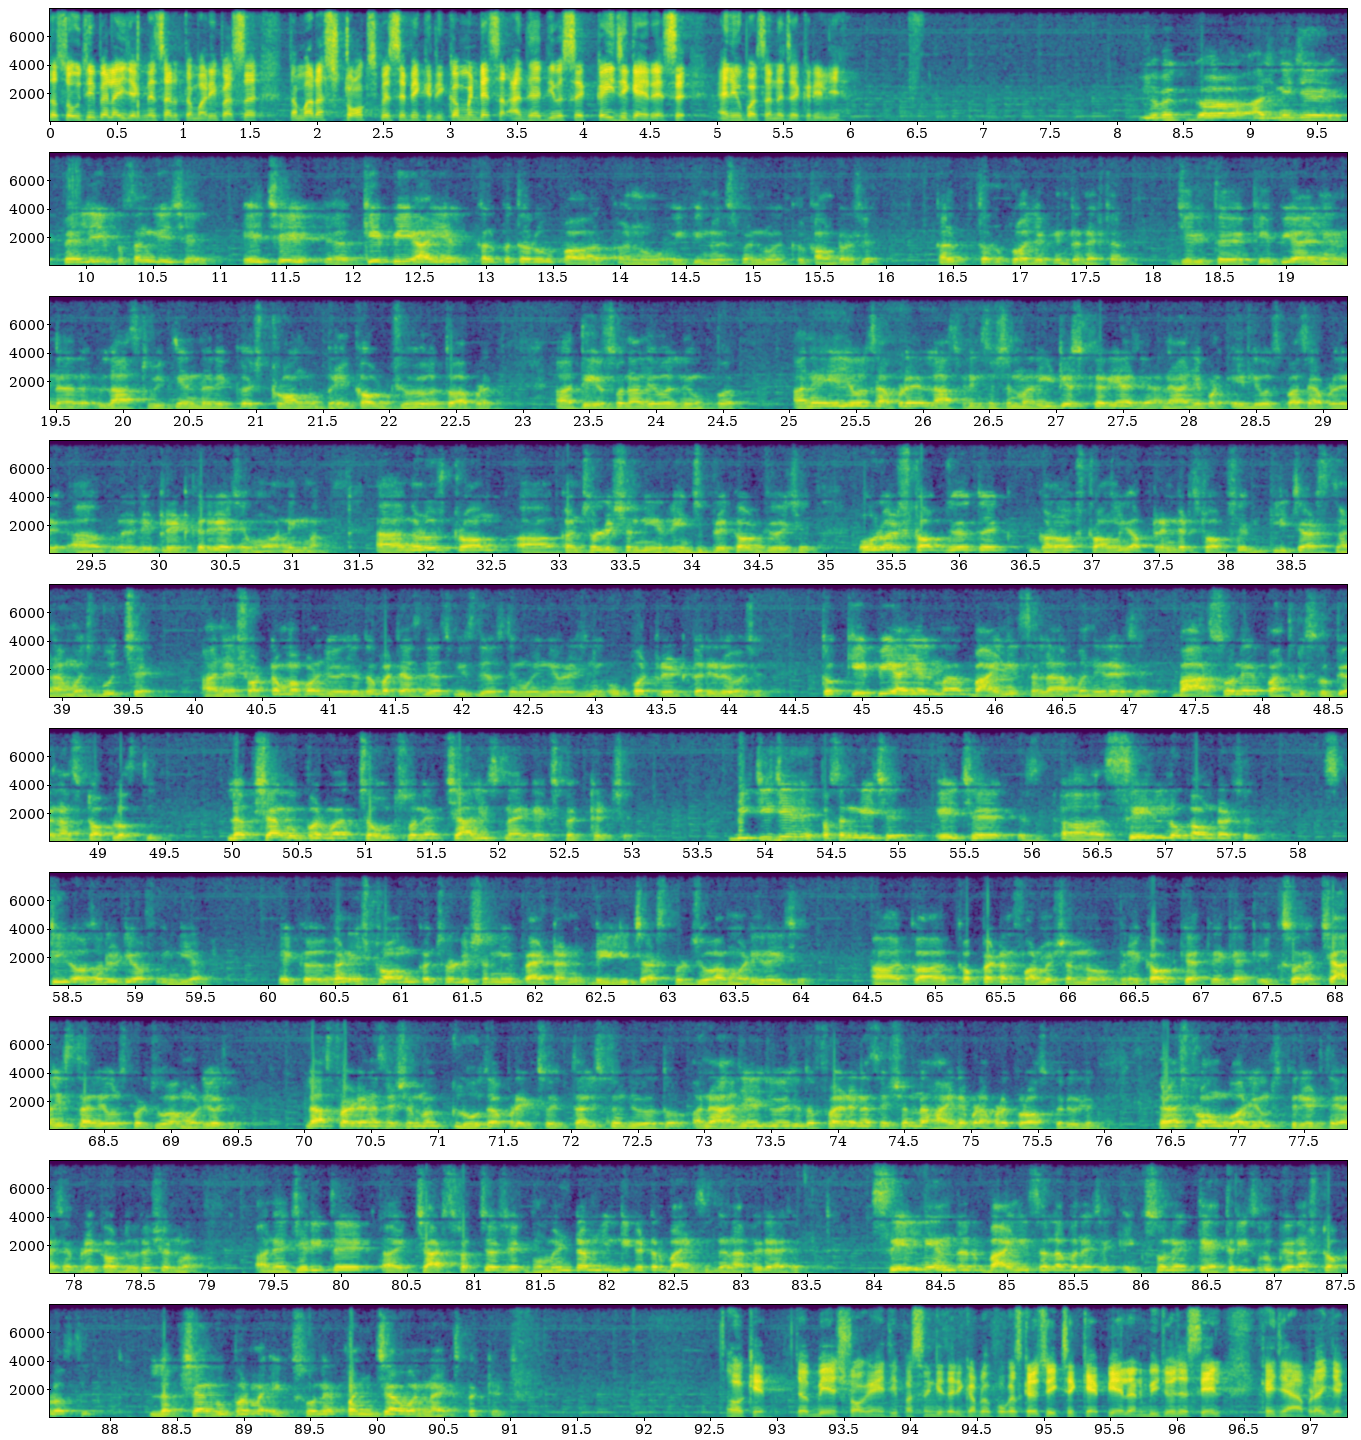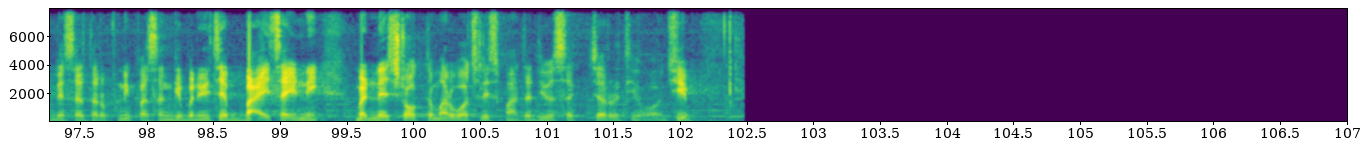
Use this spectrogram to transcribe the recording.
તો સૌથી પહેલાં યજ્ઞ, સર, તમારી પાસે તમારા સ્ટોક સ્પેસિફિક રિકમેન્ડેશન આજે દિવસે કઈ જગ્યાએ રહેશે? એની ઉપર, સર, નજર કરી લઈએ. યુવેક આજની જે પહેલી પસંદગી છે, એ છે કેપીઆઈએલ, કલ્પતરુ પાવરનું એક ઇન્વેસ્ટમેન્ટનું એક કાઉન્ટર છે, કલ્પતરુ પ્રોજેક્ટ ઇન્ટરનેશનલ જે રીતે કેપીઆઈએલની અંદર લાસ્ટ વીકની અંદર એક સ્ટ્રોંગ બ્રેકઆઉટ જોયો હતો આપણે તેરસોના લેવલની ઉપર. અને એ લેવલ્સ આપણે લાસ્ટ ટ્રેડિંગ સેશનમાં રીટેસ્ટ કર્યા છે અને આજે પણ એ લેવલ્સ પાસે આપણે ટ્રેડ કરી રહ્યા છે મોર્નિંગમાં ઘણો સ્ટ્રોંગ કન્સોલિડેશનની રેન્જ બ્રેકઆઉટ જોઈએ છે. ઓવરઓલ સ્ટોક જોઈએ તો એક ઘણો સ્ટ્રોંગલી અપટ્રેન્ડેડ સ્ટોક છે. વીકલી ચાર્ટ્સ ઘણા મજબૂત છે. અને શોર્ટ ટર્મમાં પણ જોઈએ છે તો પચાસ દિવસ, વીસ દિવસની મૂવિંગ એવરેજની ઉપર ટ્રેડ કરી રહ્યો છે. તો કેપીઆઈએલમાં બાયની સલાહ બની રહે છે. બારસો ને પાંત્રીસ રૂપિયાના સ્ટોપ લોસથી લક્ષ્યાંક ઉપરમાં ચૌદસો ને ચાલીસના એક એક્સપેક્ટેડ છે. બીજી જે પસંદગી છે એ છે સેલનો કાઉન્ટર છે, સ્ટીલ ઓથોરિટી ઓફ ઇન્ડિયા. એક ઘણી સ્ટ્રોંગ કન્સોલિડેશનની પેટર્ન ડેઇલી ચાર્ટ્સ પર જોવા મળી રહી છે. કપ પેટર્ન ફોર્મેશનનો બ્રેકઆઉટ ક્યાંક ને ક્યાંક એકસો ને ચાલીસના લેવલ્સ પર જોવા મળ્યો છે. લાસ્ટ ફ્રાઇડેના સેશનમાં ક્લોઝ આપણે એકસો એકતાલીસનો જોયો હતો અને આજે જોઈએ છે તો ફ્રાઇડેના સેશનના હાઈને પણ આપણે ક્રોસ કર્યું છે. ઘણા સ્ટ્રોંગ વોલ્યુમ્સ ક્રિએટ થયા છે બ્રેકઆઉટ ડ્યુરેશનમાં. અને જે રીતે એક ચાર્ટ સ્ટ્રક્ચર છે, એક મોમેન્ટમ ઇન્ડિકેટર બાઇંગ સિગ્નલ આપી રહ્યા છે. સેલની અંદર બાયની સલાહ બને છે એકસો ને તેત્રીસ રૂપિયાના સ્ટોપ લોસથી લક્ષ્યાંક ઉપરમાં એકસો ને પંચાવનના એક્સપેક્ટેડ છે. ઓકે તો બે સ્ટોક અહીંથી પસંદગી તરીકે આપણે ફોકસ કરીશું. એક છે કેપીએલ અને બીજો છે સેલ કે જ્યાં આપણે યજ્ઞેશ્વર તરફની પસંદગી બની છે. બાય સાઇડની બંને સ્ટોક તમારા વોચલિસ્ટમાં આજના દિવસે જરૂરથી હોવા જોઈએ.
